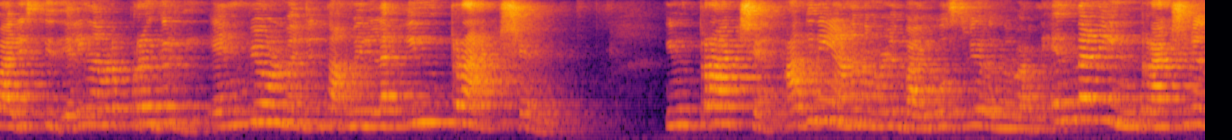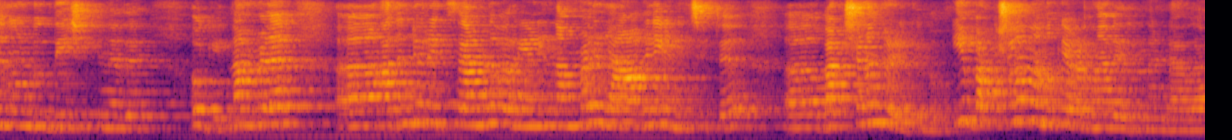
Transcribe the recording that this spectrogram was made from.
പരിസ്ഥിതി അല്ലെങ്കിൽ നമ്മുടെ പ്രകൃതി എൻവിയോൺമെന്റും തമ്മിലുള്ള ഇൻട്രാക്ഷൻ ഇൻട്രാക്ഷൻ അതിനെയാണ് നമ്മൾ ബയോസ്ഫിയർ എന്ന് പറഞ്ഞത്. എന്താണ് ഈ ഇന്ററാക്ഷൻ എന്നുകൊണ്ട് ഉദ്ദേശിക്കുന്നത്? ഓക്കെ നമ്മൾ അതിന്റെ ഒരു എക്സാമ്പിൾ പറയുകയാണെങ്കിൽ നമ്മൾ രാവിലെ എണീച്ചിട്ട് ഭക്ഷണം കഴിക്കുന്നു. ഈ ഭക്ഷണം നമുക്ക് എവിടെ നിന്നാണ് വരുന്നുണ്ടാവുക?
